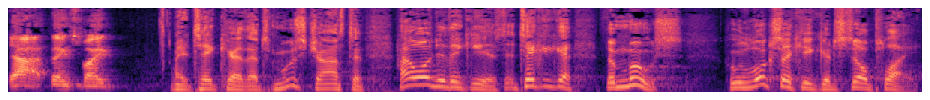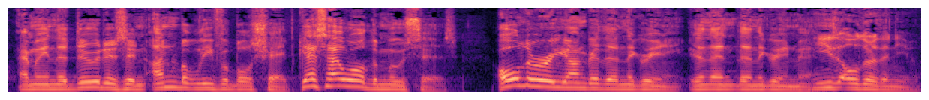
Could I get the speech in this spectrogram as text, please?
Yeah, thanks, Mike. Hey, take care. That's Moose Johnston. How old do you think he is? Take a again. The Moose who looks like he could still play. I mean, the dude is in unbelievable shape. Guess how old the Moose is? Older or younger than the Green than, than the Green Man? He's older than you.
